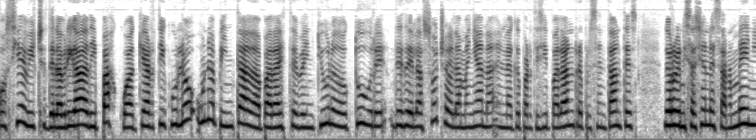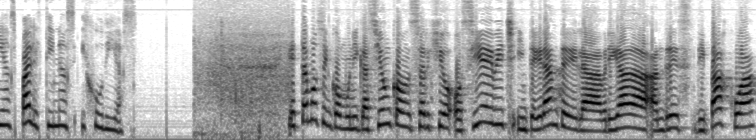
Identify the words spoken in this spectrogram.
Osievich de la Brigada de Pascua, que articuló una pintada para este 21 de octubre desde las 8 de la mañana en la que participarán representantes de organizaciones armenias, palestinas y judías. Estamos en comunicación con Sergio Osievich, integrante de la brigada Andrés Di Pascua,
